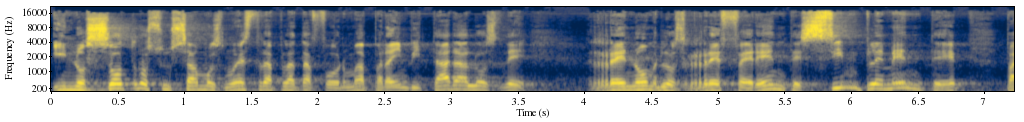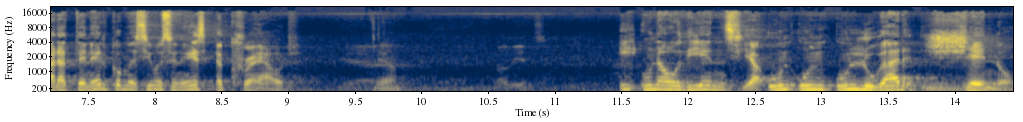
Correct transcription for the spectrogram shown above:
Y nosotros usamos nuestra plataforma para invitar a los de renombre, los referentes, simplemente para tener, como decimos en inglés, a crowd. y una audiencia, un, un- un lugar lleno.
